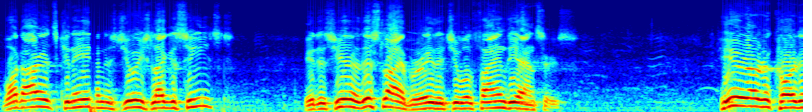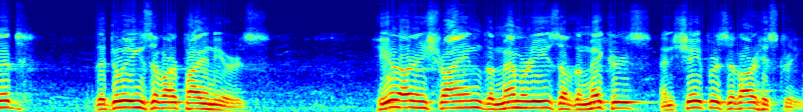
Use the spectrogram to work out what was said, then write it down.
what are its Canadian and its Jewish legacies, it is here this library that you will find the answers. Here are recorded the doings of our pioneers. Here are enshrined the memories of the makers and shapers of our history.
